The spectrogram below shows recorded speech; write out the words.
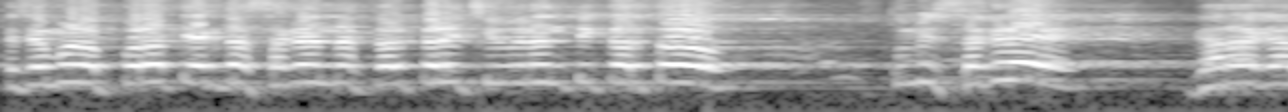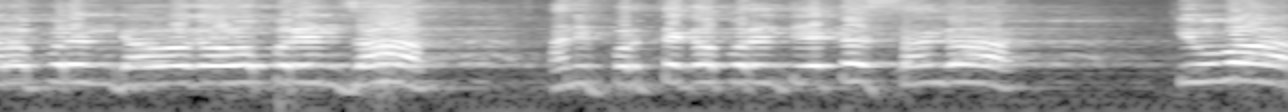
त्याच्यामुळे परत एकदा सगळ्यांना कळकळीची विनंती करतो. तुम्ही सगळे घराघरापर्यंत गावागावापर्यंत जा आणि प्रत्येकापर्यंत एकच सांगा की बाबा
